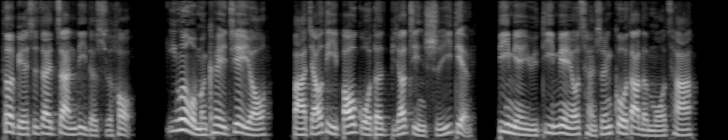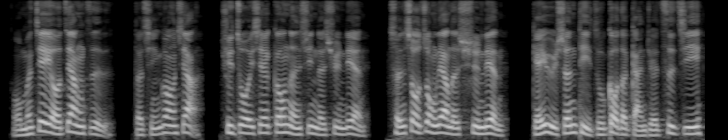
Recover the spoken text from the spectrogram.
特别是在站立的时候，因为我们可以借由把脚底包裹的比较紧实一点，避免与地面有产生过大的摩擦。我们借由这样子的情况下去做一些功能性的训练，承受重量的训练。给予身体足够的感觉刺激，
